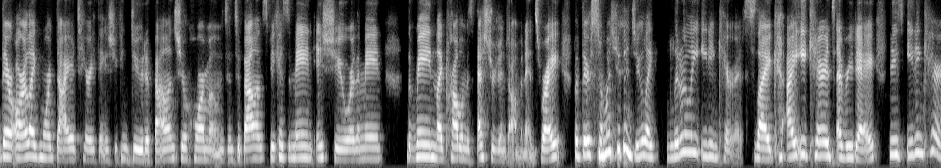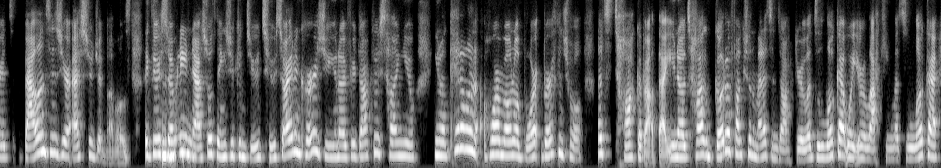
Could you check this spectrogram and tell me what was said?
there are like more dietary things you can do to balance your hormones and to balance because the main issue or the main the main like problem is estrogen dominance, right? But there's so much you can do, like literally eating carrots. Like I eat carrots every day because eating carrots balances your estrogen levels. Like there's so many mm-hmm. natural things you can do too. So I'd encourage you, you know, if your doctor is telling you, you know, get on hormonal birth control, let's talk about that. You know, talk, go to a functional medicine doctor. Let's look at what you're lacking. Let's look at,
